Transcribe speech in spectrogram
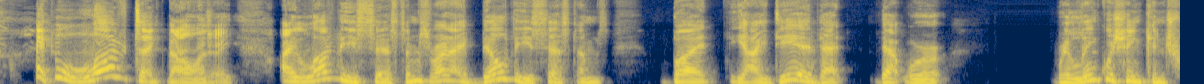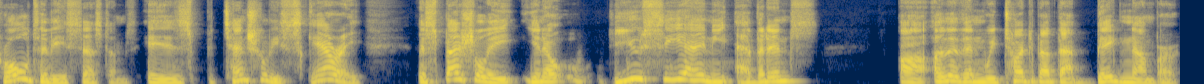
I love technology. I love these systems, right? I build these systems, but the idea that that we're relinquishing control to these systems is potentially scary. Especially, you know, do you see any evidence uh, other than we talked about that big number?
